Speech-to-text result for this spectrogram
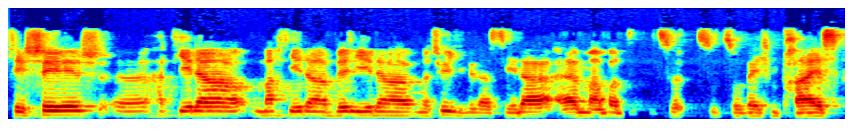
Klischee, äh, hat jeder, macht jeder, will jeder, natürlich will das jeder, ähm, aber zu, zu, zu welchem Preis?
